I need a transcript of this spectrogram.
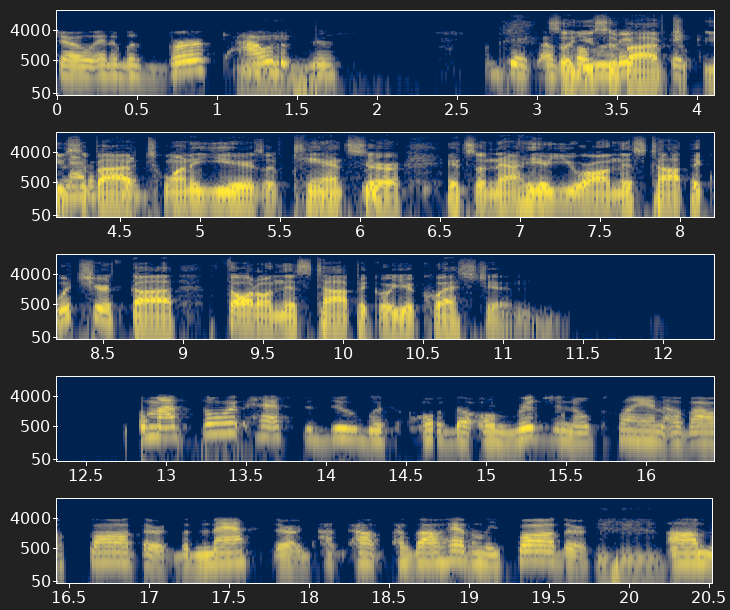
show, and it was birthed out of this. So you survived. You medicine. survived 20 years of cancer, and so now here you are on this topic. What's your uh, thought on this topic or your question? Well, my thought has to do with uh, the original plan of our Father, the Master uh, of our Heavenly Father. Mm-hmm. Um,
